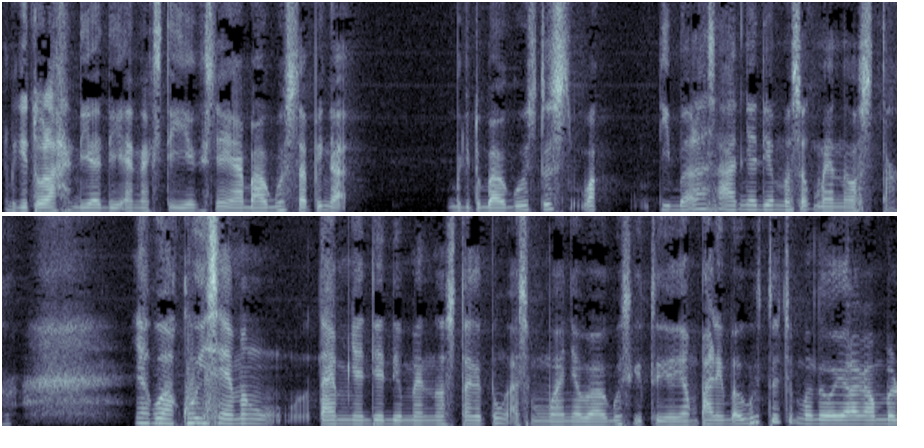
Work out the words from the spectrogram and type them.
begitulah dia di NXT Years-nya ya. Bagus tapi nggak begitu bagus. Terus waktu tibalah saatnya dia masuk main roster ya gue akui sih emang timenya dia di main roster itu nggak semuanya bagus gitu ya. Yang paling bagus tuh cuma Royal Rumble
